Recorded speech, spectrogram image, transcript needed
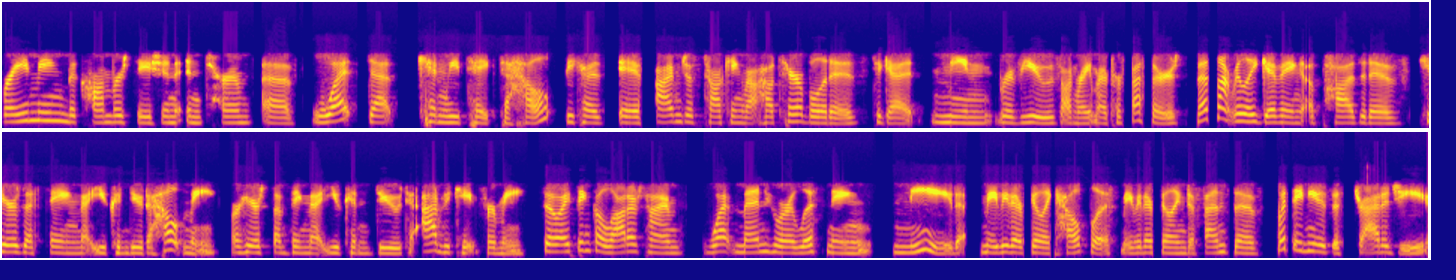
framing the conversation in terms of what depth can we take to help? Because if I'm just talking about how terrible it is to get mean reviews on Rate My Professors, that's not really giving a positive, here's a thing that you can do to help me, or here's something that you can do to advocate for me. So I think a lot of times what men who are listening need, maybe they're feeling helpless, maybe they're feeling defensive, what they need is a strategy,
